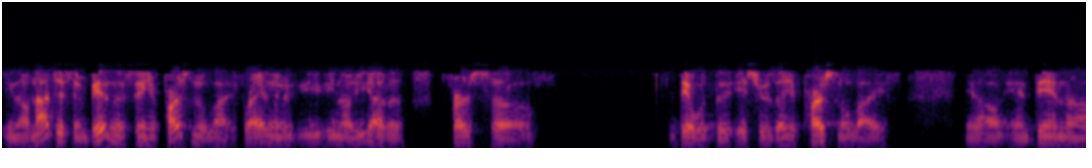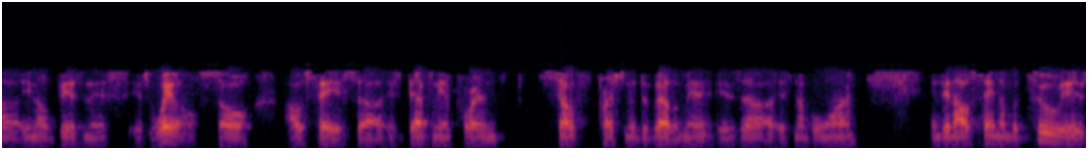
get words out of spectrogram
You know, not just in business, in your personal life, right? And you, you know, you gotta first uh, deal with the issues of your personal life you know, and then uh, you know, business as well. So I would say it's uh it's definitely important. Self personal development is uh is number one. And then I would say number two is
